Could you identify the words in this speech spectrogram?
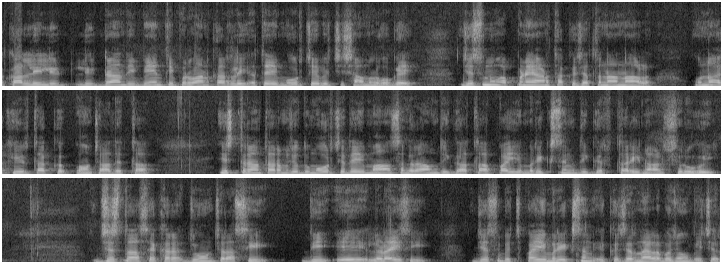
ਅਕਾਲੀ ਲੀ- ਲੀਡਰਾਂ ਦੀ ਬੇਨਤੀ ਪ੍ਰਵਾਨ ਕਰ ਲਈ ਅਤੇ ਮੋਰਚੇ ਵਿੱਚ ਸ਼ਾਮਲ ਹੋ ਗਏ। ਜਿਸ ਨੂੰ ਆਪਣੇ ਅਣਥੱਕ ਯਤਨਾਂ ਨਾਲ ਉਹਨਾਂ ਅਖੀਰ ਤੱਕ ਪਹੁੰਚਾ ਦਿੱਤਾ। ਇਸ ਤਰ੍ਹਾਂ ਧਰਮ ਯੁੱਧ ਮੋਰਚੇ ਦੇ ਮਹਾਂ ਸੰਗਰਾਮ ਦੀ ਗਾਥਾ ਭਾਈ ਅਮਰੀਕ ਸਿੰਘ ਦੀ ਗ੍ਰਿਫਤਾਰੀ ਨਾਲ ਸ਼ੁਰੂ ਹੋਈ, ਜਿਸ ਦਾ ਸਿਖਰ ਜੂਨ 84 ਦੀ ਇਹ ਲੜਾਈ ਸੀ, ਜਿਸ ਵਿੱਚ ਭਾਈ ਅਮਰੀਕ ਸਿੰਘ ਇੱਕ ਜਰਨੈਲ ਵਜੋਂ ਵਿਚਰ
